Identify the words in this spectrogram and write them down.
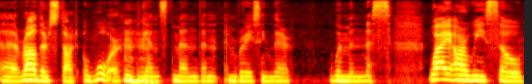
uh, rather start a war against men than embracing their womenness. Why are we so?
